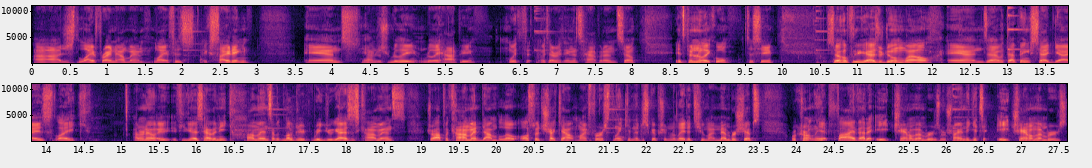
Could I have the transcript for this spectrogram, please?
uh, just life right now, man. Life is exciting, and yeah, I'm just really, really happy with with everything that's happening. So it's been really cool to see. So hopefully you guys are doing well. And uh, with that being said, guys, like I don't know if you guys have any comments. I would love to read your guys' comments. Drop a comment down below. Also, check out my first link in the description related to my memberships. We're currently at five out of eight channel members. We're trying to get to eight channel members.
